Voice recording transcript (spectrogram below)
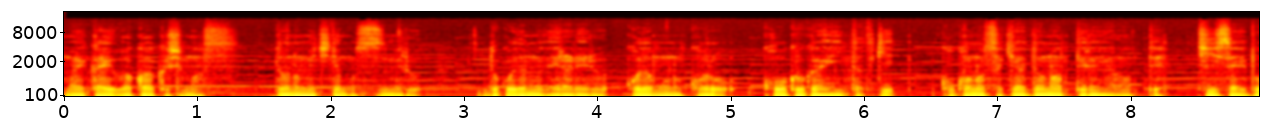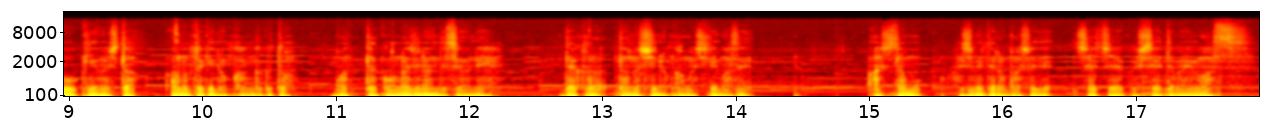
毎回ワクワクします。どの道でも進める。どこでも寝られる。子供の頃航空会に行った時ここの先はどうなってるんやろって小さい冒険をしたあの時の感覚と全く同じなんですよね。だから楽しいのかもしれません。明日も初めての場所で車中泊したいと思います。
